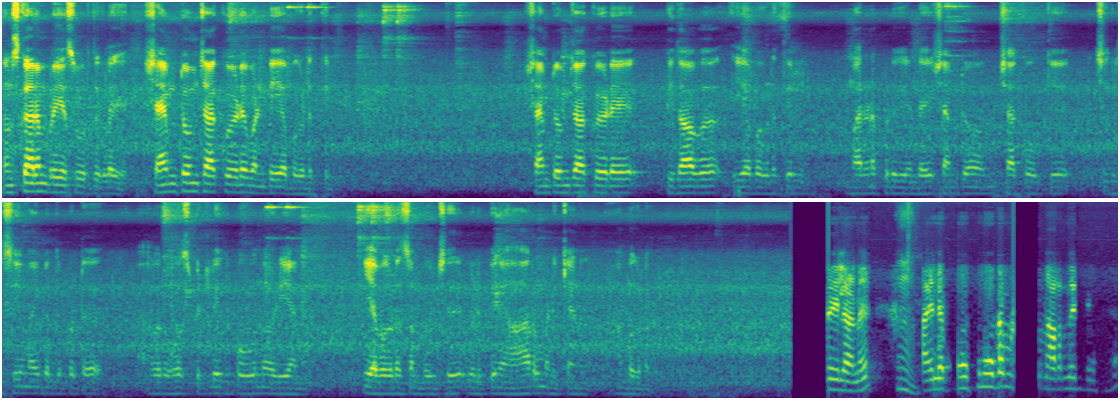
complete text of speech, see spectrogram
നമസ്കാരം പ്രിയ സുഹൃത്തുക്കളെ. ഷാം ടോം ചാക്കോയുടെ വണ്ടി അപകടത്തിൽ. ഷാം ടോം ചാക്കോയുടെ പിതാവ് ഈ അപകടത്തിൽ മരണപ്പെടുകയുണ്ടായി. ഷാം ടോം ചാക്കോയ്ക്ക് ചികിത്സയുമായി ബന്ധപ്പെട്ട് അവർ ഹോസ്പിറ്റലിലേക്ക് പോകുന്ന വഴിയാണ് ഈ അപകടം സംഭവിച്ചത്. വെളുപ്പിന് ആറു മണിക്കാണ് അപകടം. അതിന്റെ പോസ്റ്റ്മോർട്ടം നടന്നിരിക്കുന്നത്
